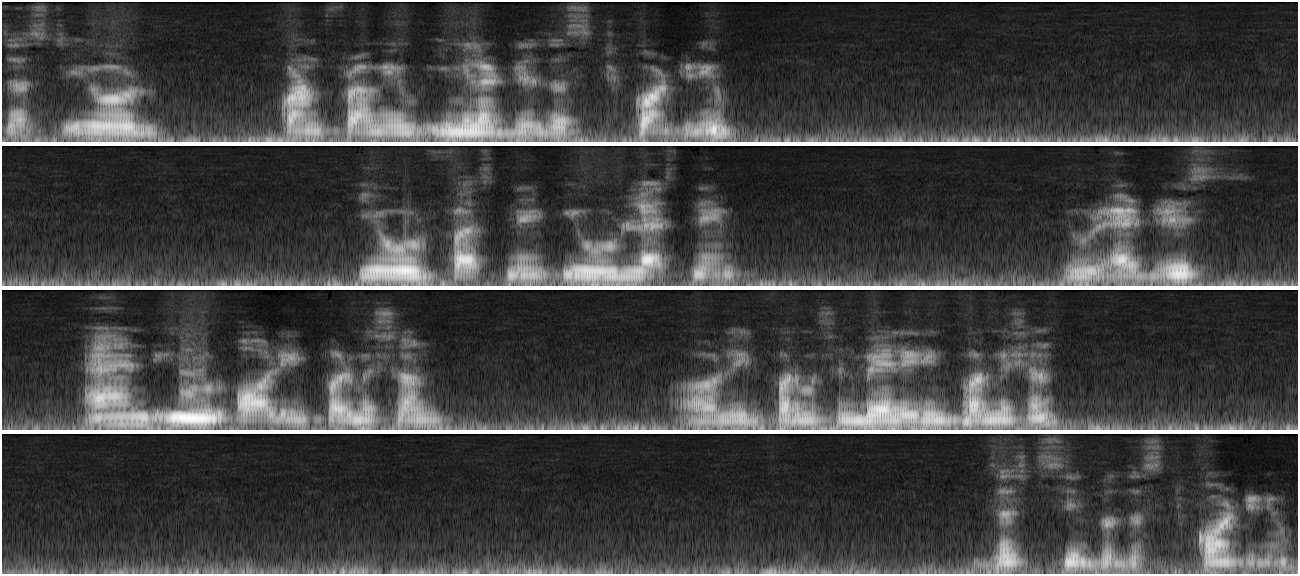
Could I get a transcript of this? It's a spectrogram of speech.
Just your confirm your email address just continue. Your first name your last name your address and your all information all information valid information. Just simple just continue.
